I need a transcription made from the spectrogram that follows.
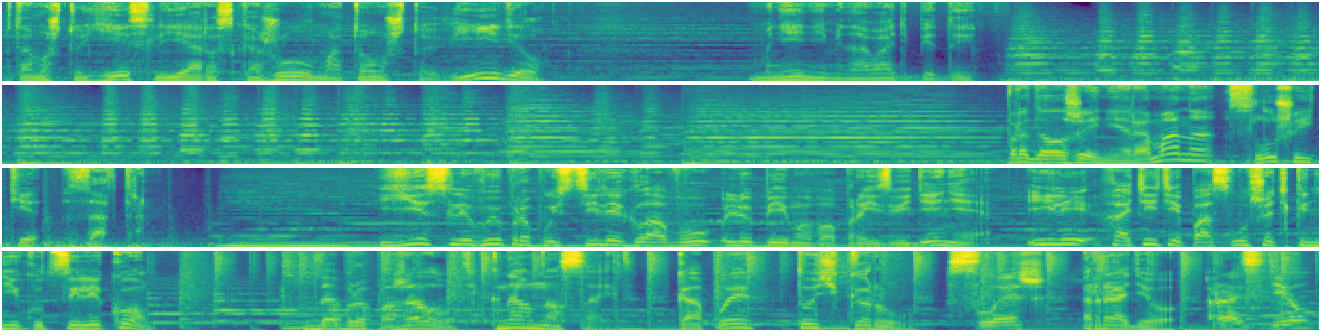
потому что если я расскажу вам о том, что видел, мне не миновать беды». Продолжение романа слушайте завтра. Если вы пропустили главу любимого произведения или хотите послушать книгу целиком, добро пожаловать к нам на сайт kp.ru слэш радио раздел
